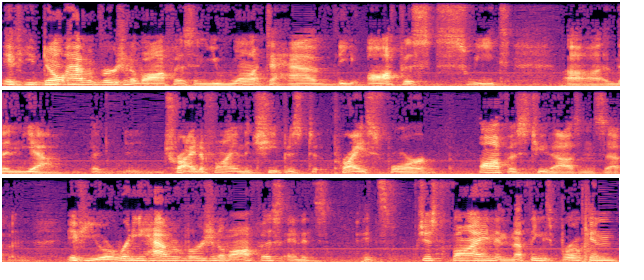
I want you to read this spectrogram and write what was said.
If you don't have a version of Office and you want to have the Office suite, uh, then yeah, try to find the cheapest price for Office 2007. If you already have a version of Office and it's it's just fine and nothing's broken,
